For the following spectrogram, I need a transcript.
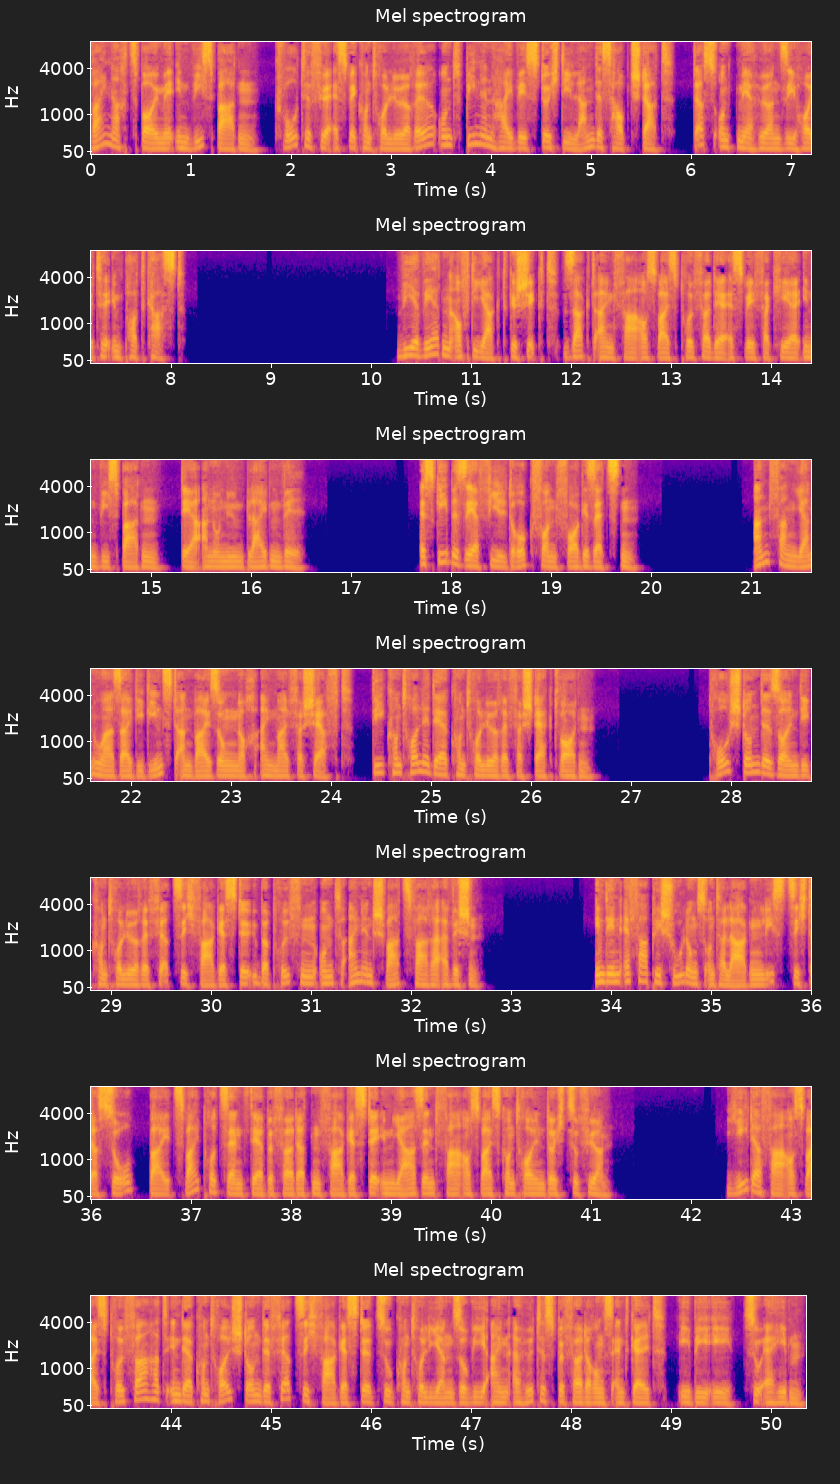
Weihnachtsbäume in Wiesbaden, Quote für SW-Kontrolleure und Bienenhighways durch die Landeshauptstadt. Das und mehr hören Sie heute im Podcast. Wir werden auf die Jagd geschickt, sagt ein Fahrausweisprüfer der SW Verkehr in Wiesbaden, der anonym bleiben will. Es gebe sehr viel Druck von Vorgesetzten. Anfang Januar sei die Dienstanweisung noch einmal verschärft, die Kontrolle der Kontrolleure verstärkt worden. Pro Stunde sollen die Kontrolleure 40 Fahrgäste überprüfen und einen Schwarzfahrer erwischen. In den FAP-Schulungsunterlagen liest sich das so, bei 2% der beförderten Fahrgäste im Jahr sind Fahrausweiskontrollen durchzuführen. Jeder Fahrausweisprüfer hat in der Kontrollstunde 40 Fahrgäste zu kontrollieren sowie ein erhöhtes Beförderungsentgelt, EBE, zu erheben.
